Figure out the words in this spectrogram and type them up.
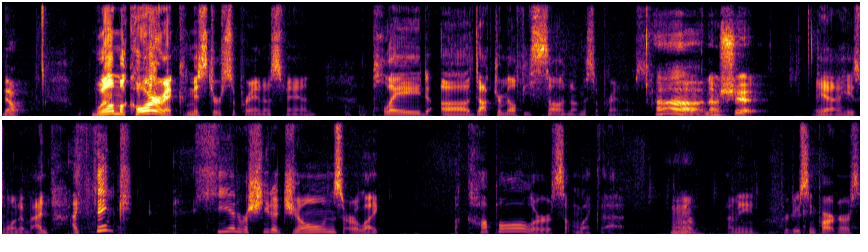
no. Will McCormack, Mr. Sopranos fan, played uh, Dr. Melfi's son on The Sopranos. Ah, no shit. Yeah, he's one of. I I think he and Rashida Jones are like a couple or something like that. Or I mean, producing partners,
